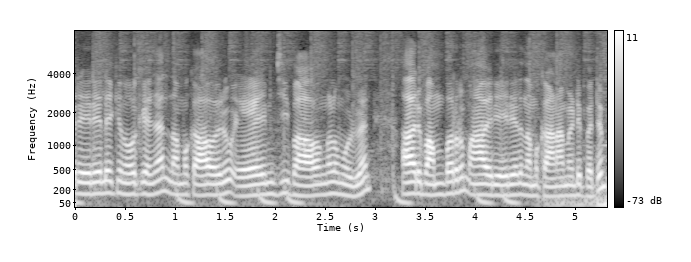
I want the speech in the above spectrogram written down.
ഒരു ഏരിയയിലേക്ക് നോക്കി കഴിഞ്ഞാൽ നമുക്ക് ആ ഒരു എ എം ജി ഭാവങ്ങൾ മുഴുവൻ ആ ഒരു ബമ്പറും ആ ഒരു ഏരിയയിൽ നമുക്ക് കാണാൻ വേണ്ടി പറ്റും.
